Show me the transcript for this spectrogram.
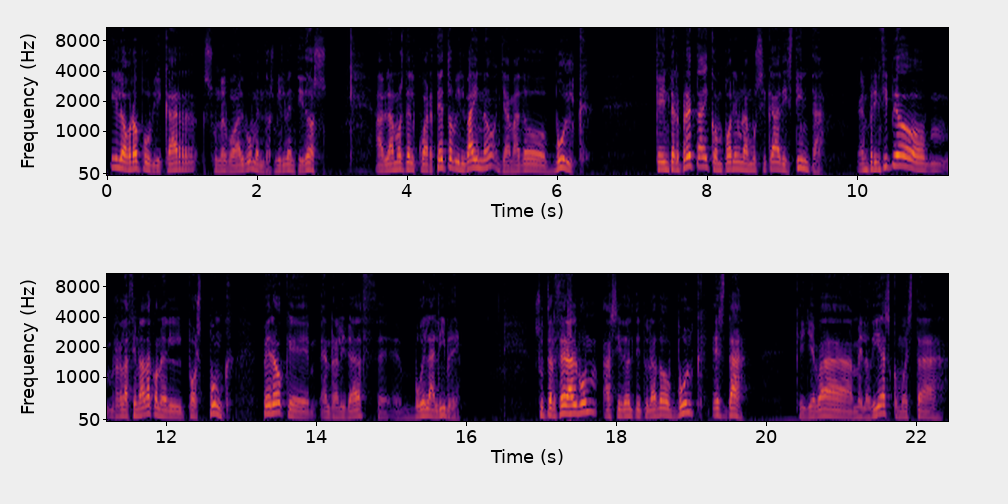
y logró publicar su nuevo álbum en 2022. Hablamos del cuarteto bilbaíno llamado Bulk, que interpreta y compone una música distinta, en principio relacionada con el post-punk, pero que en realidad eh, vuela libre. Su tercer álbum ha sido el titulado Bulk es Da, que lleva melodías como esta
